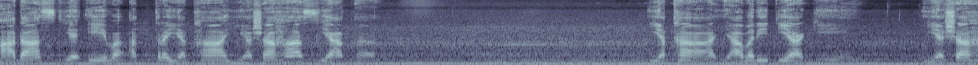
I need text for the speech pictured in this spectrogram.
ಆದಾಸ್ಯ ಏವ ಅತ್ರ ಯಥಾ ಯಶಃ ಸ್ಯಾತ್ ಯಥಾ ಯಾವ ರೀತಿಯಾಗಿ? ಯಶಃ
